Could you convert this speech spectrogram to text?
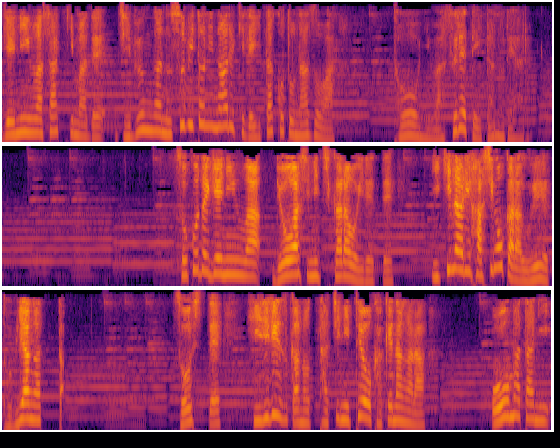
下人はさっきまで自分が盗人になる気でいたことなどは、とうに忘れていたのである。そこで下人は両足に力を入れていきなりはしごから上へ飛び上がった。そうして、ひじり塚の立ちに手をかけながら、大股に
